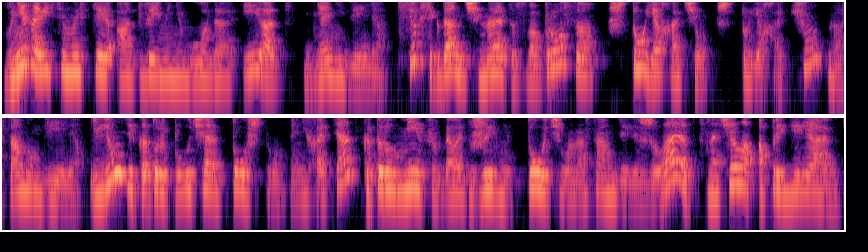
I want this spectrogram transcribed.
Вне зависимости от времени года и от дня недели. Все всегда начинается с вопроса, что я хочу, что я хочу на самом деле. И люди, которые получают то, что они хотят, которые умеют создавать в жизни то, чего на самом деле желают, сначала определяют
